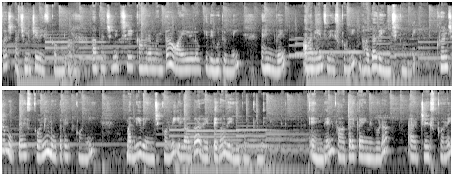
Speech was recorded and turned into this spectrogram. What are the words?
ఫస్ట్ పచ్చిమిర్చి వేసుకోండి. ఆ పచ్చిమిర్చి కారం అంతా ఆయిల్లోకి దిగుతుంది. అండ్ దెన్ ఆనియన్స్ వేసుకొని బాగా వేయించుకోండి. కొంచెం ఉప్పు వేసుకొని మూత పెట్టుకొని మళ్ళీ వేయించుకోండి. ఇలాగా రెడ్గా వేగిపోతుంది. అండ్ దెన్ కాకరకాయని కూడా యాడ్ చేసుకొని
